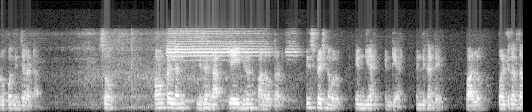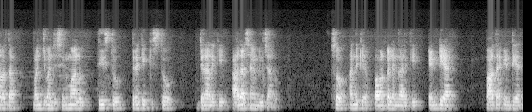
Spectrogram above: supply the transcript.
రూపొందించారట. సో పవన్ కళ్యాణ్ నిజంగా ఏ హీరోని ఫాలో అవుతాడు? ఇన్స్పిరేషన్ ఎవరు? MGR NTR. ఎందుకంటే వాళ్ళు పొలిటికల్ తర్వాత మంచి మంచి సినిమాలు తీస్తూ తెరకెక్కిస్తూ జనాలకి ఆదర్శంగా నిలిచారు. సో అందుకే పవన్ కళ్యాణ్ గారికి ఎన్టీఆర్ పాత ఎన్టీఆర్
